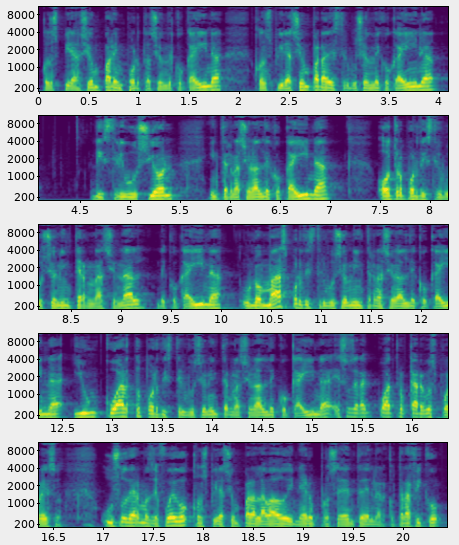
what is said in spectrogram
conspiración para importación de cocaína, conspiración para distribución de cocaína, distribución internacional de cocaína, otro por distribución internacional de cocaína, uno más por distribución internacional de cocaína y un cuarto por distribución internacional de cocaína. Esos eran cuatro cargos por eso. Uso de armas de fuego, conspiración para lavado de dinero procedente del narcotráfico.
